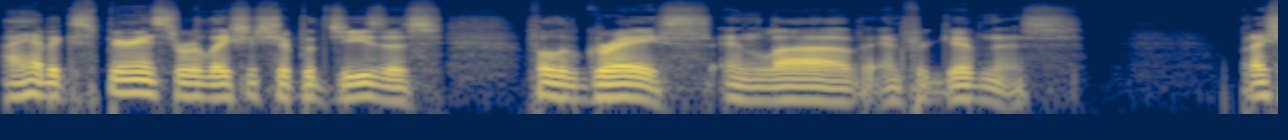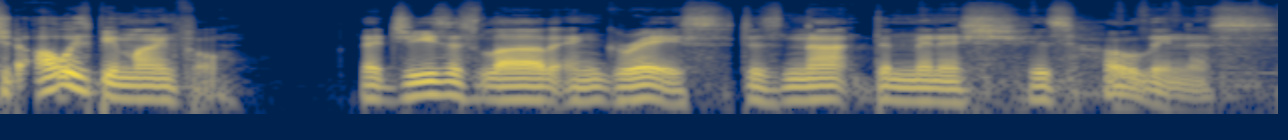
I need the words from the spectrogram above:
I have experienced a relationship with Jesus full of grace and love and forgiveness. But I should always be mindful that Jesus' love and grace does not diminish his holiness,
